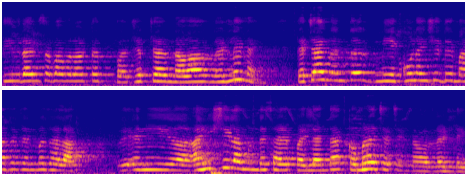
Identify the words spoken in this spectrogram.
ती विधानसभा मला वाटतं भाजपच्या नावावर लढले नाही. त्याच्यानंतर मी एकोणऐंशी ते माझा जन्म झाला. आणि ऐंशीला मुंडे साहेब पहिल्यांदा कमळाच्या चिन्हावर लढले.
